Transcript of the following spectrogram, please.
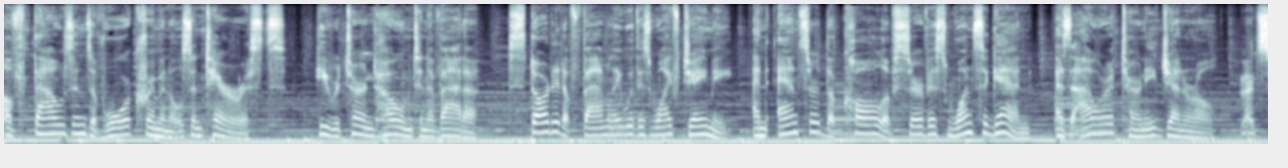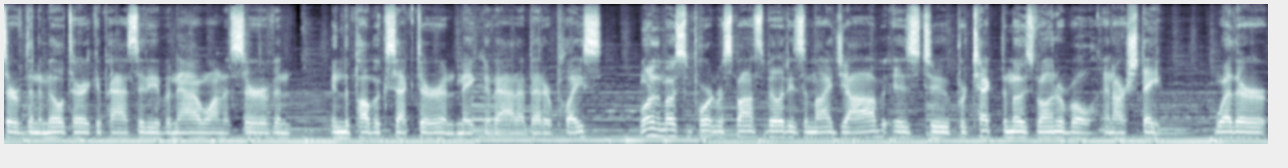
of thousands of war criminals and terrorists. He returned home to Nevada, started a family with his wife Jamie, and answered the call of service once again as our Attorney General. I'd served in a military capacity, but now I want to serve in, in the public sector and make Nevada a better place. One of the most important responsibilities of my job is to protect the most vulnerable in our state, whether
